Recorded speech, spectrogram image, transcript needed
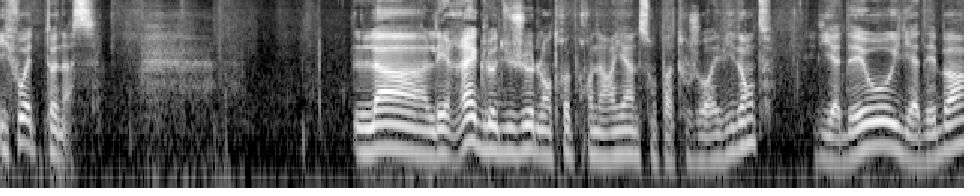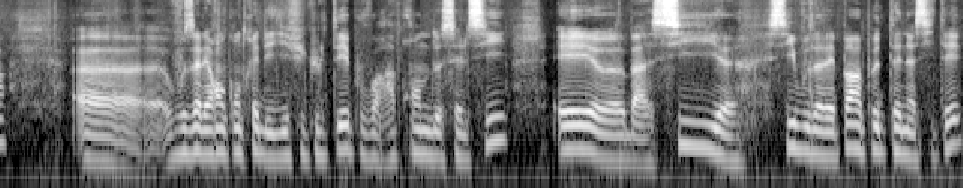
il faut être tenace. Là, les règles du jeu de l'entrepreneuriat ne sont pas toujours évidentes. Il y a des hauts, il y a des bas. Euh, vous allez rencontrer des difficultés, pouvoir apprendre de celles-ci. Et euh, bah, si, euh, si vous n'avez pas un peu de ténacité,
